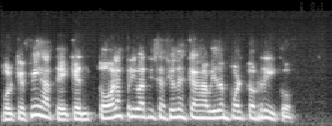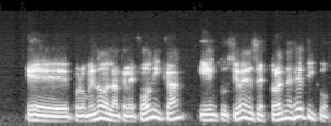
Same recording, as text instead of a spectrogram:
porque fíjate que en todas las privatizaciones que han habido en Puerto Rico, eh, por lo menos la telefónica e inclusive en el sector energético,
